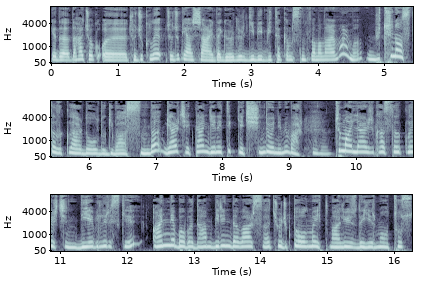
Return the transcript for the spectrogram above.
ya da daha çok e, çocuklu çocuk yaşlarda görülür gibi bir takım sınıflamalar var mı? Bütün hastalıklarda olduğu gibi aslında gerçekten genetik geçişinde önemi var. Hı hı. Tüm alerjik hastalıklar için diyebiliriz ki anne babadan birinde varsa çocukta olma ihtimali yüzde yirmi otuz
